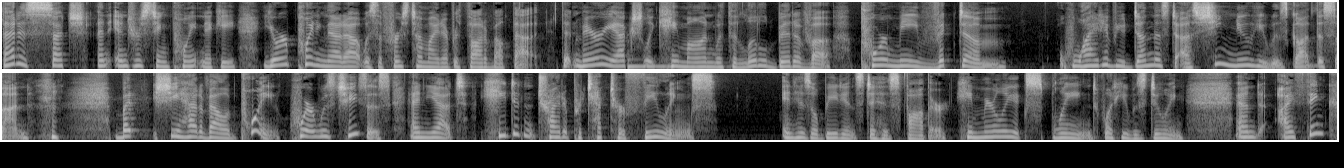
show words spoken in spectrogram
That is such an interesting point, Nikki. Your pointing that out was the first time I'd ever thought about that. That Mary actually came on with a little bit of a poor me victim. Why have you done this to us? She knew he was God the Son. but she had a valid point. Where was Jesus? And yet, he didn't try to protect her feelings in his obedience to his father. He merely explained what he was doing. And I think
